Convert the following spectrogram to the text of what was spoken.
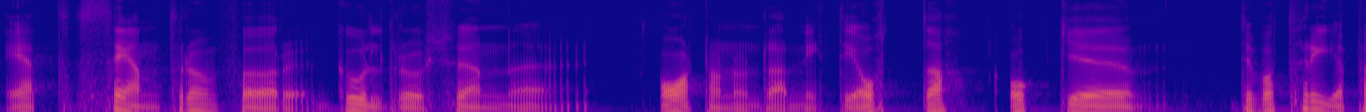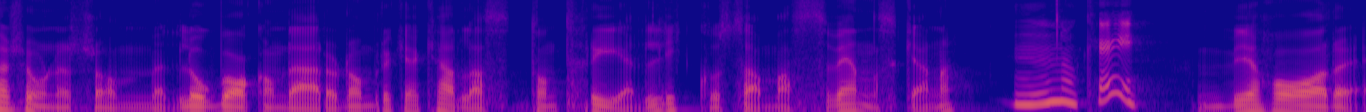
ett centrum för guldruschen eh, 1898 och eh, det var tre personer som låg bakom där och de brukar kallas de tre lyckosamma svenskarna. Mm, Okej. Vi har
